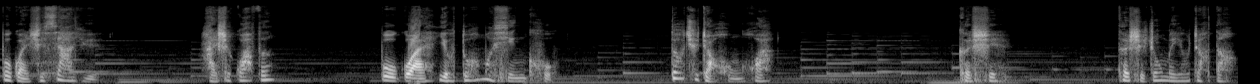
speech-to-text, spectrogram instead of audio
不管是下雨，还是刮风，不管有多么辛苦，都去找红花。可是，他始终没有找到，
